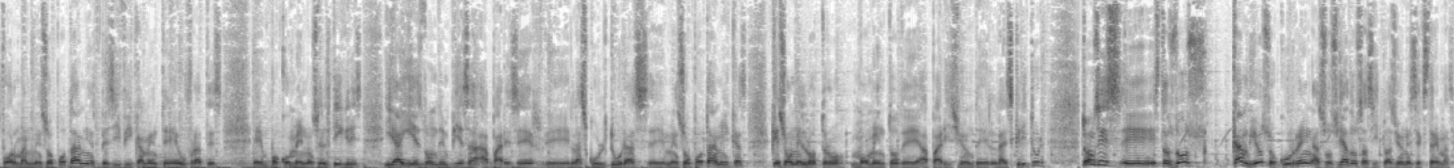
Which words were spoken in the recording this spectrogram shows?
forman Mesopotamia, específicamente Éufrates, un poco menos el Tigris, y ahí es donde empieza a aparecer eh, las culturas mesopotámicas, que son el otro momento de aparición de la escritura entonces, eh, estos dos cambios ocurren asociados a situaciones extremas.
